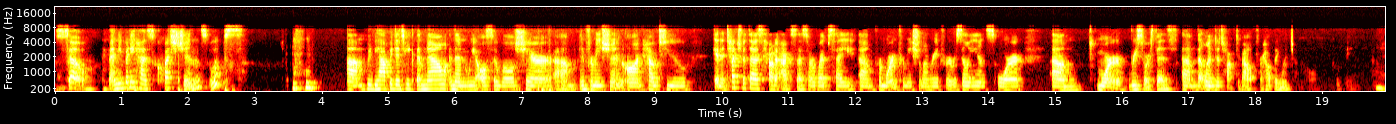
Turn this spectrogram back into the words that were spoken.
So if anybody has questions, oops. Um, we'd be happy to take them now, and then we also will share um, information on how to get in touch with us, how to access our website um, for more information on Read for Resilience or um, more resources um, that Linda talked about for helping with general coping.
